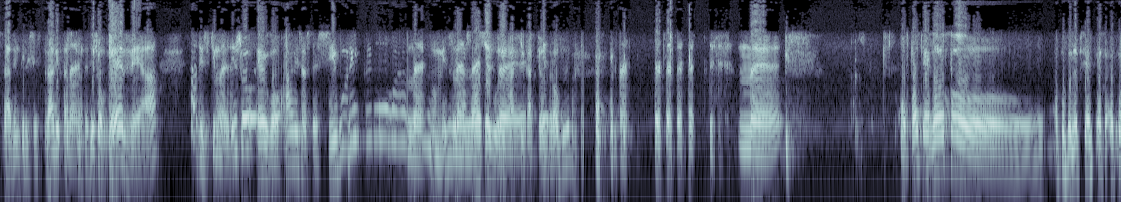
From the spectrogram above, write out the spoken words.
Στράτη, τη Λύση Στράτη θα Ναι. σκηνοθετήσω. Βέβαια θα τη σκηνοθετήσω εγώ. Αν είσαστε σίγουροι, Ναι. νομίζω Ναι, να ναι, είστε έχετε- σίγουροι. Υπάρχει κάποιο ε- πρόβλημα. Ναι. Οπότε εγώ έχω, έχω δουλέψει, έχω, έχω,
